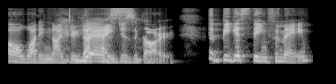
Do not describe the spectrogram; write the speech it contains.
oh, why didn't I do that Yes. ages ago? The biggest thing for me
